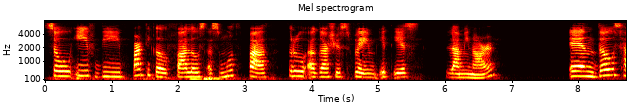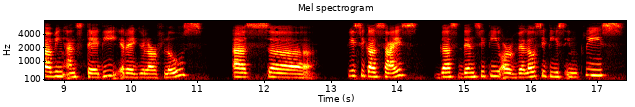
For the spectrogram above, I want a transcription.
so if the particle follows a smooth path through a gaseous flame, it is laminar. And those having unsteady, irregular flows, as uh, physical size, gas density, or velocity is increased,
